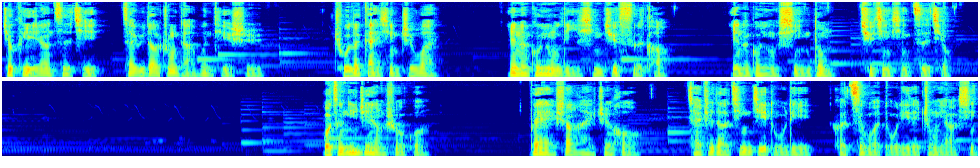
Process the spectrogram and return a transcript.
就可以让自己在遇到重大问题时，除了感性之外，也能够用理性去思考。也能够用行动去进行自救。我曾经这样说过：，被爱伤害之后，才知道经济独立和自我独立的重要性。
